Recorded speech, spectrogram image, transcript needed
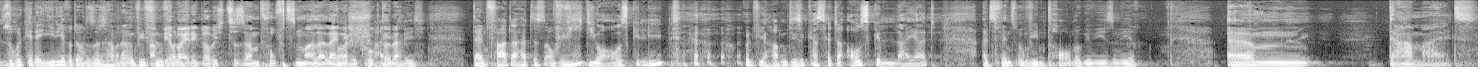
so Rückkehr der Jedi-Ritter und so, das haben wir dann irgendwie Haben wir 500 beide, glaube ich, zusammen 15 Mal alleine geguckt, oder? Dein Vater hat es auf Video ausgeliehen und wir haben diese Kassette ausgeleiert, als wenn es irgendwie ein Porno gewesen wäre. Ähm, damals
